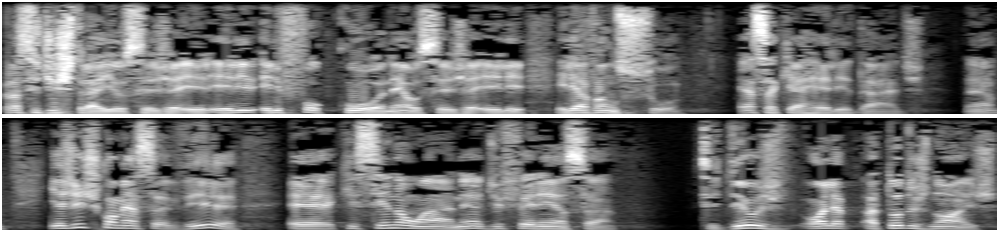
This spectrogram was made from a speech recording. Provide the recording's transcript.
para se distrair, ou seja, ele, ele, ele, focou, né, ou seja, ele, ele avançou. Essa que é a realidade. Né? E a gente começa a ver é, que se não há né, diferença, se Deus olha a todos nós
